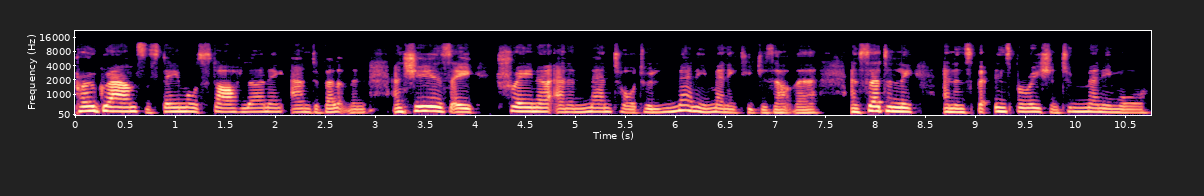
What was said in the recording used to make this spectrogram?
programs, sustainable staff learning and development. And she is a trainer and a mentor to many, many teachers out there, and certainly an insp- inspiration to many more.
